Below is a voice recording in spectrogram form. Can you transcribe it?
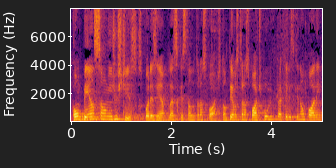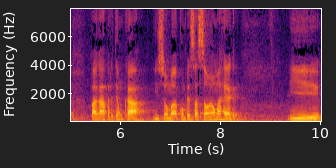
compensam injustiças. Por exemplo, essa questão do transporte. Então, temos transporte público para aqueles que não podem pagar para ter um carro. Isso é uma compensação, é uma regra. E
